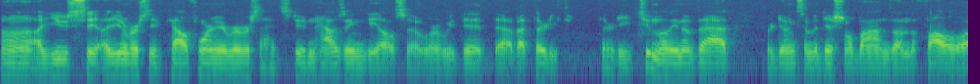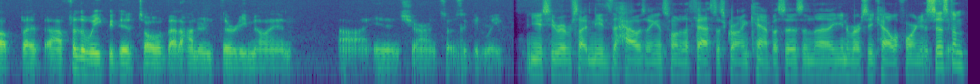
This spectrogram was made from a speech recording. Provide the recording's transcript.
a, UC, a University of California Riverside student housing deal. So where we did about 30, 32 million of that. We're doing some additional bonds on the follow-up, but uh, for the week we did a total of about 130 million uh, in insurance, so it was a good week. And UC Riverside needs the housing. It's one of the fastest growing campuses in the University of California That's system.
